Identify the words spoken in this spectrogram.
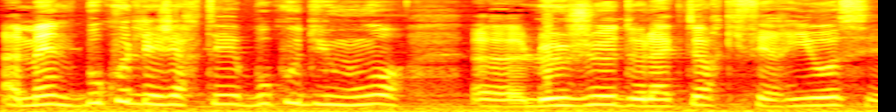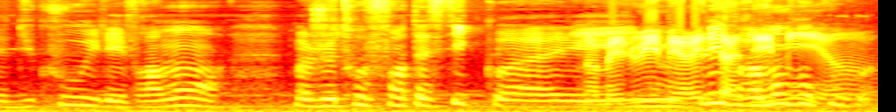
amène beaucoup de légèreté, beaucoup d'humour. Euh, le jeu de l'acteur qui fait Rios, et du coup, il est vraiment, moi je le trouve fantastique quoi. Et Non, mais lui, il mérite un vraiment Emmy. beaucoup. hein.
